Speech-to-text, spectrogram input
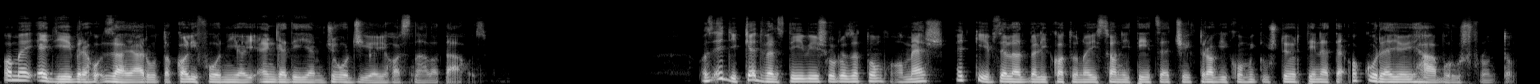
amely egy évre hozzájárult a kaliforniai engedélyem georgiai használatához. Az egyik kedvenc tévésorozatom, a MES, egy képzeletbeli katonai szanitétszettség tragikomikus története a koreai háborús fronton.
